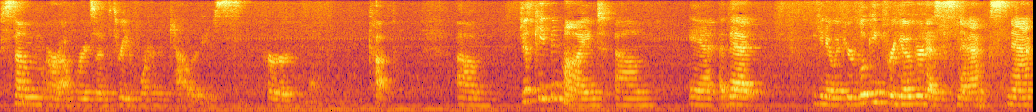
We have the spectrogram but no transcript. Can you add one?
some are upwards of three to four hundred calories per cup. Um, just keep in mind um, and that, you know, if you're looking for yogurt as a snack, snack,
